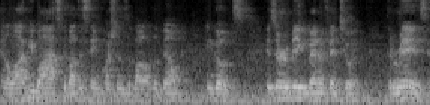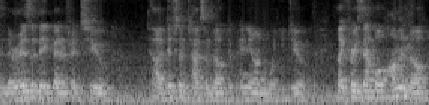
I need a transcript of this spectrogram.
And a lot of people ask about the same questions about the milk and goats. Is there a big benefit to it? There is, and there is a big benefit to uh, different types of milk depending on what you do. Like for example, almond milk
